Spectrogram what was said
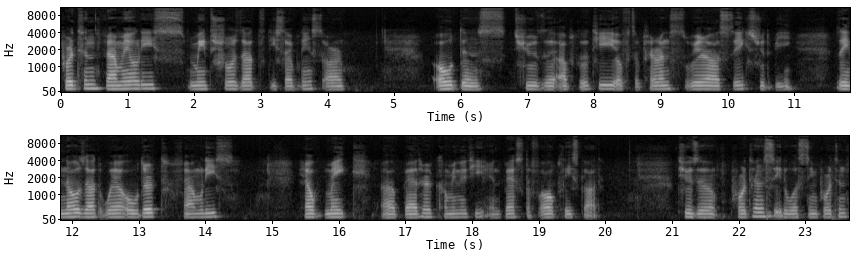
Puritan families made sure that disciplines are audience to the ability of the parents, whereas they should be. They know that well-ordered families help make a better community and best of all please God. To the Puritans, it was important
